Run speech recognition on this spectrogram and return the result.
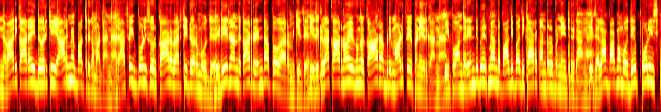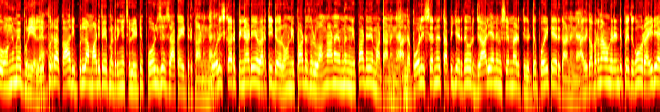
இந்த மாதிரி காரை இது வரைக்கும் யாருமே பார்த்துருக்க மாட்டாங்க. டிராபிக் போலீஸ் ஒரு காரை விரட்டிட்டு வரும்போது திடீர்னு அந்த கார் ரெண்டா போக ஆரம்பிக்குது. இதுக்கெல்லாம் காரணம் இவங்க கார் அப்படி மாடிஃபை பண்ணியிருக்காங்க. இப்போ அந்த ரெண்டு பேருமே அந்த பாதி பாதி காரை கண்ட்ரோல் பண்ணிட்டு இருக்காங்க. இதெல்லாம் பார்க்கும்போது போலீஸ்க்கு ஒண்ணுமே புரியல. எப்படா கார் இப்படிலாம் மாடிஃபை பண்றீங்கன்னு சொல்லிட்டு போலீஸே ஷாக் ஆயிட்டு இருக்கானுங்க. போலீஸ்கார் பின்னாடியே விரட்டிட்டு வரும். நிப்பாட்ட சொல்லுவாங்க. ஆனா இவனுங்க நிப்பாட்டவே மாட்டானுங்க. அந்த போலீஸ் இருந்து தப்பிக்கிறது ஒரு ஜாலியான விஷயமா எடுத்துக்கிட்டு போயிட்டே இருக்கானுங்க. அதுக்கப்புறம் தான் அவங்க ரெண்டு பேத்துக்கும் ஒரு ஐடியா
